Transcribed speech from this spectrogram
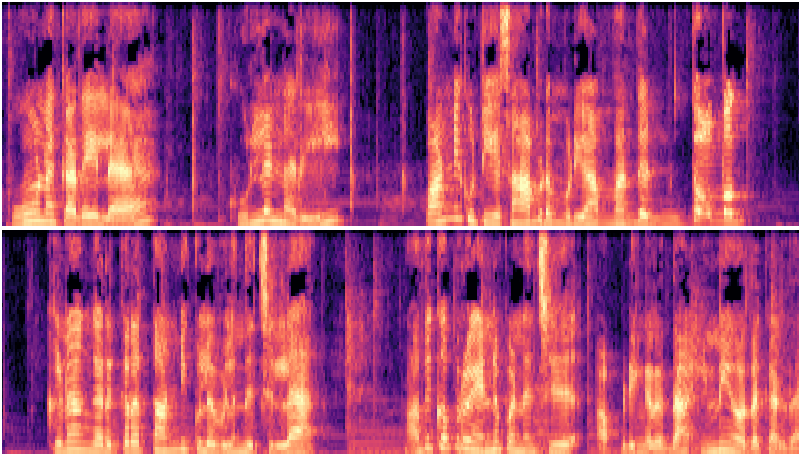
போன கதையில் குள்ளநரி பன்னிக்குட்டியை சாப்பிட முடியாமல் வந்து டொபக்குன்னு அங்கே இருக்கிற தண்ணிக்குள்ளே விழுந்துச்சுல்ல? அதுக்கப்புறம் என்ன பண்ணுச்சு? அப்படிங்கிறது தான் இன்னையோட கதை.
